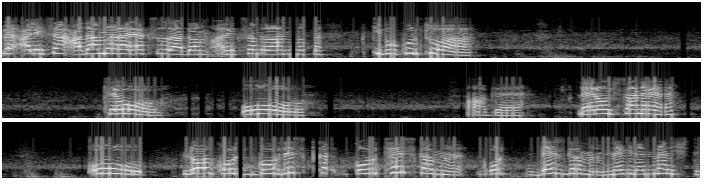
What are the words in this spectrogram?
Ve Alexander adamlar ayaksız adam Alexander Arnold'la Thibaut Courtois. Theo. Oo. Ah be. Leroy Sané. Oo. Lo Gor- Gordeska Gorteska mı? Gordezga mı? Ne bileyim ben işte.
